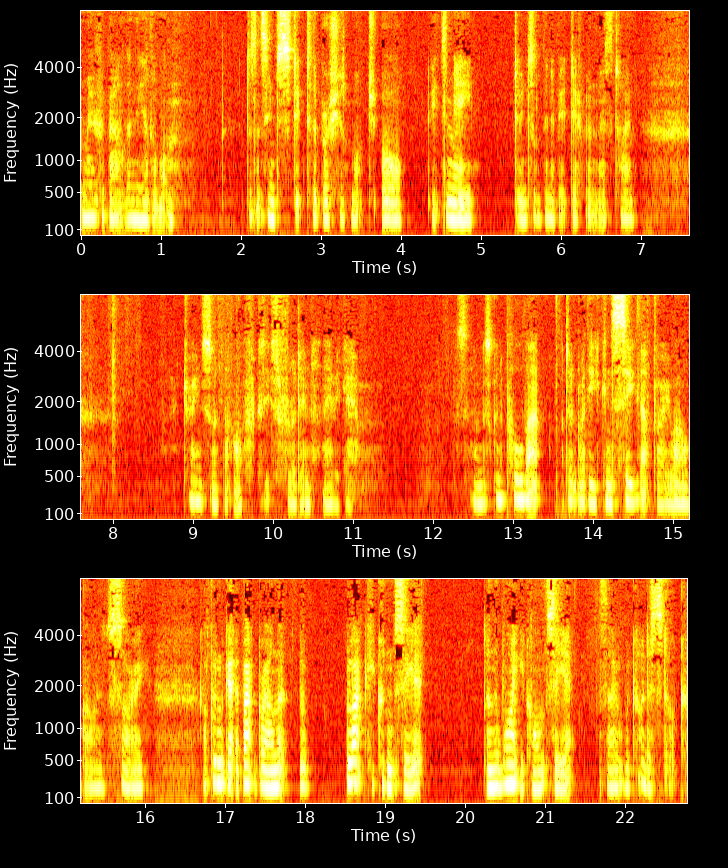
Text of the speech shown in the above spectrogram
move about than the other one. Doesn't seem to stick to the brush as much, or it's me doing something a bit different this time. Drain some of that off because it's flooding. There we go. So I'm just going to pull that. I don't know whether you can see that very well, guys. Sorry. I couldn't get a background that the black you couldn't see it and the white you can't see it so we're kind of stuck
